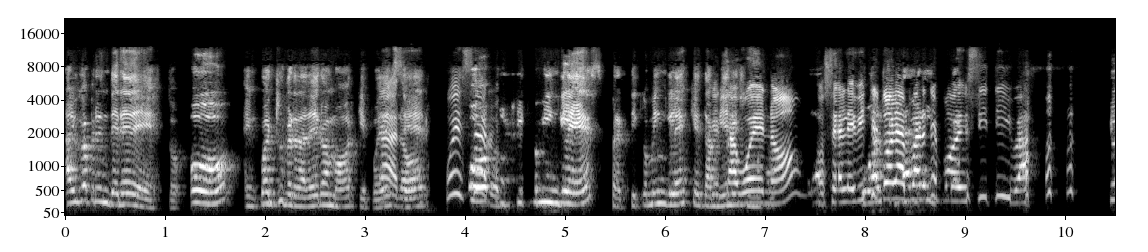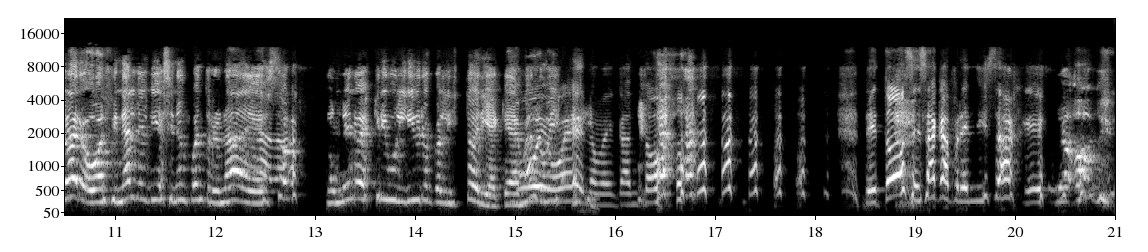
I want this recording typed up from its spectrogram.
algo aprenderé de esto. O encuentro verdadero amor, que puede ser. Puede ser. O practico mi inglés, practico mi inglés, que también está bueno. O sea, le viste toda la parte positiva. Claro, o al final del día, si no encuentro nada de eso, al menos escribo un libro con la historia, que además... Muy bueno, me encantó. De todo se saca aprendizaje. obvio.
